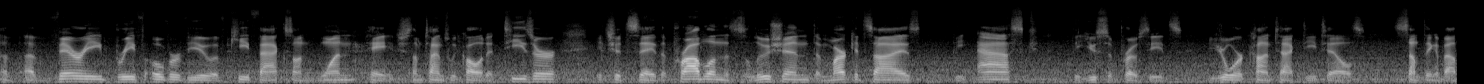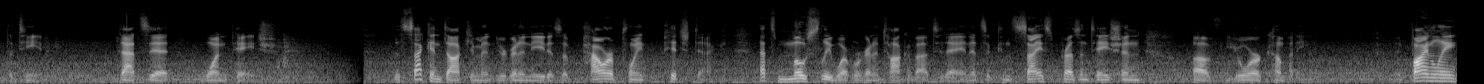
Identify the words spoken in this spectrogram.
a, a, very brief overview of key facts on one page. Sometimes we call it a teaser. It should say the problem, the solution, the market size, the ask, the use of proceeds, your contact details, something about the team. That's it, one page. The second document you're going to need is a PowerPoint pitch deck. That's mostly what we're going to talk about today, and it's a concise presentation of your company. And finally,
